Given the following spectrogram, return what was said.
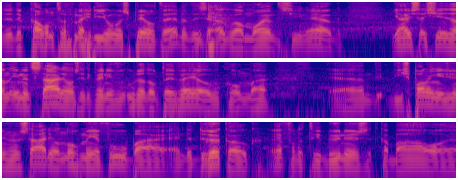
de, de kalmte waarmee die jongen speelt, hè, dat is ook wel mooi om te zien. Hè. Ook, juist als je dan in het stadion zit, ik weet niet hoe dat op tv overkomt, maar ehm, die, die spanning is in zo'n stadion nog meer voelbaar. En de druk ook, hè, van de tribunes, het kabaal, eh,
